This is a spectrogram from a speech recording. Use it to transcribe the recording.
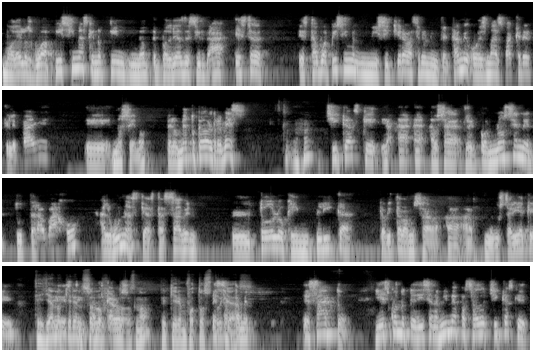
modelos guapísimas que no, no te podrías decir, ah, esta está guapísima, ni siquiera va a hacer un intercambio, o es más, va a querer que le pague, eh, no sé, ¿no? Pero me ha tocado al revés. Chicas que, o sea, reconocen tu trabajo, algunas que hasta saben todo lo que implica, que ahorita vamos a, me gustaría que... Que ya no quieren este, solo fotos, ¿no? Que quieren fotos tuyas. Exactamente. Exacto. Y es cuando te dicen, a mí me ha pasado chicas que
